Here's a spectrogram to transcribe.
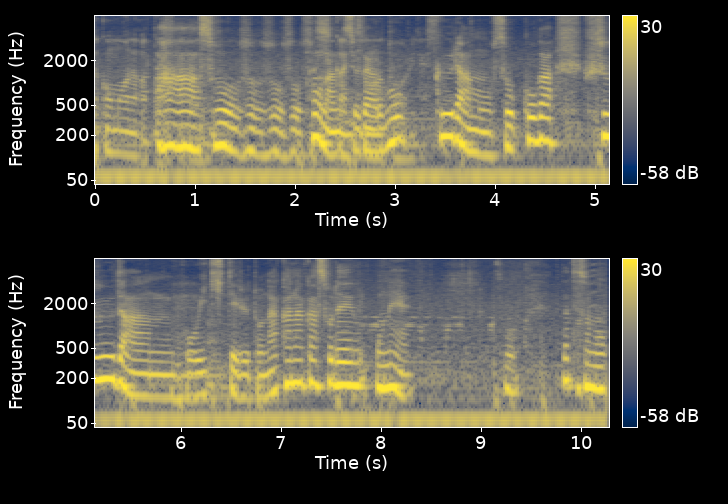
全く思わなかったです、ああそうそうそうそう。そうなんですよ。だから僕らもそこが普段こううん生きてるとなかなかそれをねそう。だってその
